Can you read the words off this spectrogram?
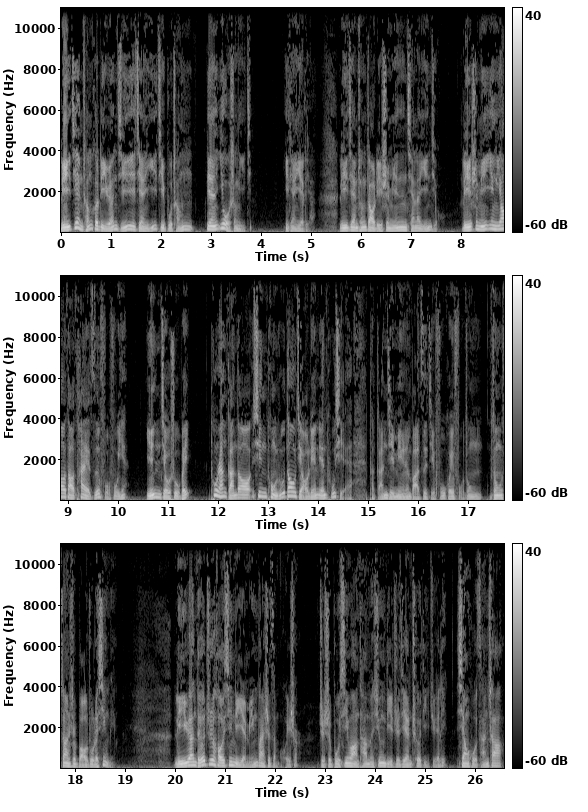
李建成和李元吉见一计不成，便又生一计。一天夜里，李建成召李世民前来饮酒，李世民应邀到太子府赴宴，饮酒数杯，突然感到心痛如刀绞，连连吐血。他赶紧命人把自己扶回府中，总算是保住了性命。李渊得知后，心里也明白是怎么回事只是不希望他们兄弟之间彻底决裂，相互残杀。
